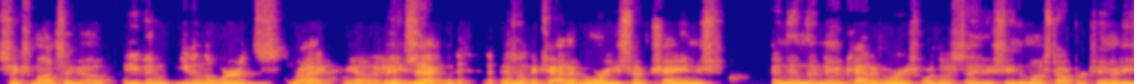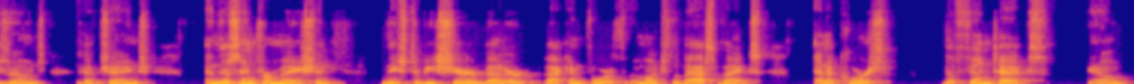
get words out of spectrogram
six months ago. Even even the words, right? Yeah, exactly. and then the categories have changed, and then the new categories where they say they see the most opportunity zones have changed. And this information needs to be shared better back and forth amongst the BaaS banks, and of course, the fintechs. You know,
